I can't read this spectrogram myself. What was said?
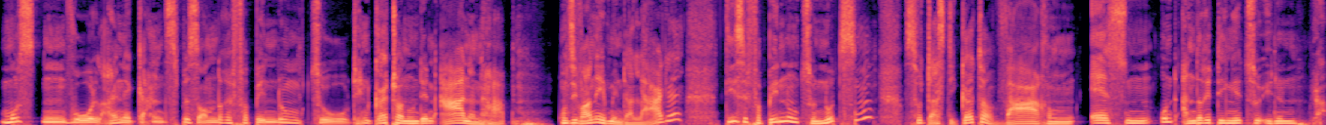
mussten wohl eine ganz besondere Verbindung zu den Göttern und den Ahnen haben. Und sie waren eben in der Lage, diese Verbindung zu nutzen, so dass die Götter Waren, Essen und andere Dinge zu ihnen ja,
